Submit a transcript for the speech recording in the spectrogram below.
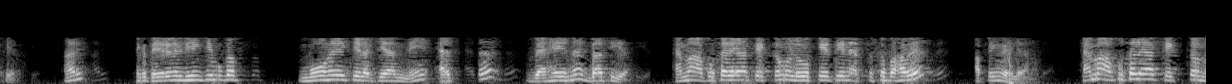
කියලා. හරි? මේක තේරෙන විදිහෙන් කියමුකෝ. මෝහය කියලා කියන්නේ ඇත්ත වැහෙන ගතිය. හැම අකුසලයක් එක්කම ලෝකයේ තියෙන ඇත්ත ස්වභාවය අපෙන් වෙලා යනවා. හැම අකුසලයක් එක්කම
